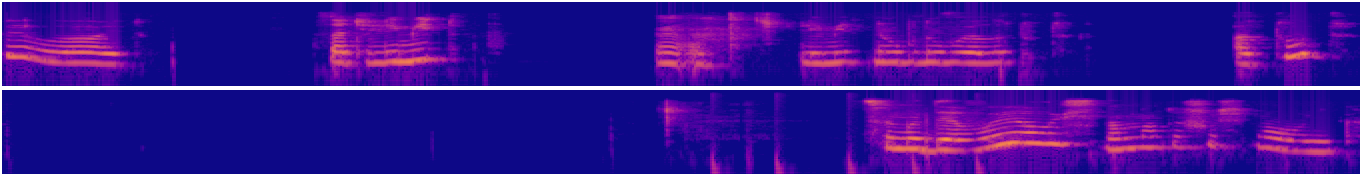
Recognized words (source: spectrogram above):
Бывает. Кстати, ліміт. М-м. Ліміт не обновили тут. А тут. Це ми дивились, нам треба щось новеньке.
